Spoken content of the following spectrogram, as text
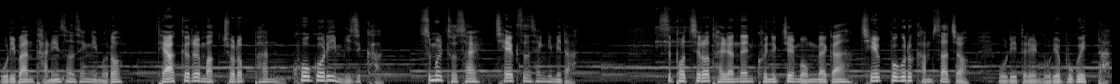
우리 반 담임 선생님으로 대학교를 막 졸업한 코고리 미즈카 22살 체육 선생님이다. 스포츠로 단련된 근육질 몸매가 체육복으로 감싸져 우리들을 노려보고 있다.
